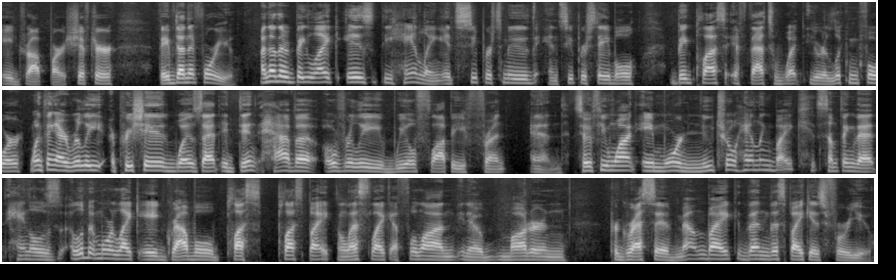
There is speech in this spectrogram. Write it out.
a drop bar shifter. They've done it for you. Another big like is the handling. It's super smooth and super stable. Big plus if that's what you're looking for. One thing I really appreciated was that it didn't have a overly wheel floppy front end. So if you want a more neutral handling bike, something that handles a little bit more like a gravel plus plus bike and less like a full-on, you know, modern progressive mountain bike, then this bike is for you.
